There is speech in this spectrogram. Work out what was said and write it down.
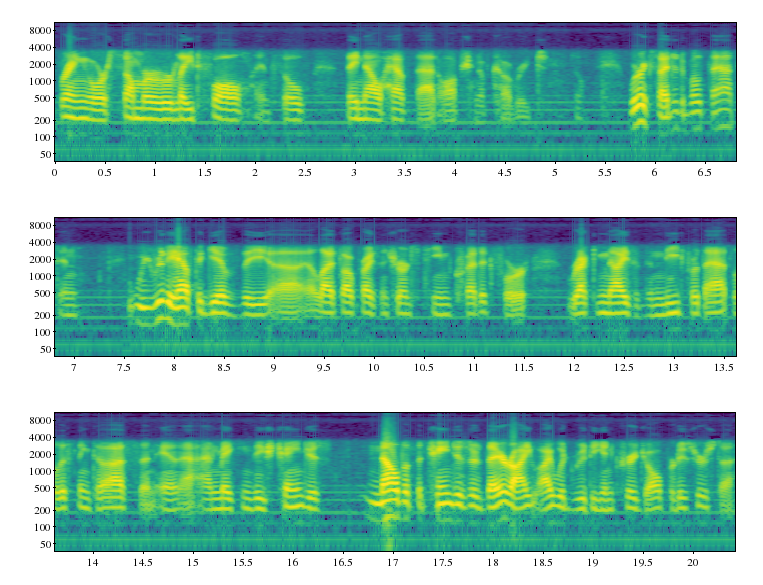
spring or summer or late fall, and so they now have that option of coverage. So we're excited about that, and we really have to give the uh, livestock price insurance team credit for recognizing the need for that, listening to us, and, and, and making these changes. Now that the changes are there, I, I would really encourage all producers to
